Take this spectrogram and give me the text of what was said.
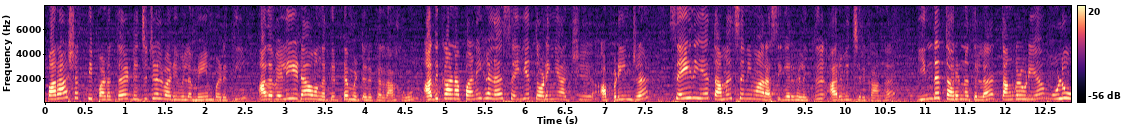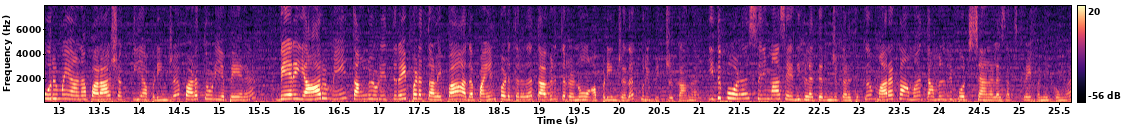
பராசக்தி படத்தை டிஜிட்டல் வடிவில் மேம்படுத்தி அதை வெளியிட அவங்க திட்டமிட்டு இருக்கிறதாகவும் அதுக்கான பணிகளை செய்ய தொடங்கியாச்சு அப்படின்ற செய்தியை தமிழ் சினிமா ரசிகர்களுக்கு அறிவிச்சிருக்காங்க. இந்த தருணத்துல தங்களுடைய முழு உரிமையான பராசக்தி அப்படின்ற படத்துடைய பேரை வேற யாருமே தங்களுடைய திரைப்பட தலைப்பா அதை பயன்படுத்துறத தவிர்த்திடணும் அப்படின்னு அப்படின்றத குறிப்பிட்டிருக்காங்க. இது போல சினிமா செய்திகளை தெரிஞ்சுக்கிறதுக்கு மறக்காம தமிழ் ரிப்போர்ட்ஸ் சேனலை சப்ஸ்கிரைப் பண்ணிக்கோங்க.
